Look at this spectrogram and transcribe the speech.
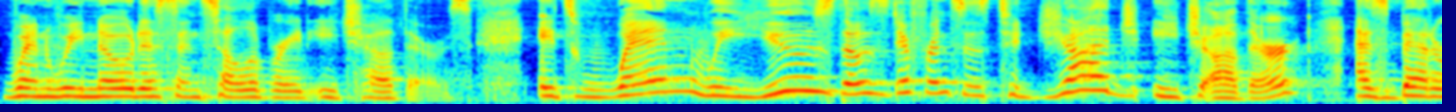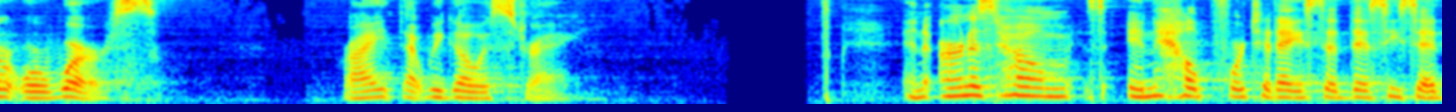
when we notice and celebrate each other's. It's when we use those differences to judge each other as better or worse, right, that we go astray. And Ernest Holmes, in Help for Today, said this He said,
